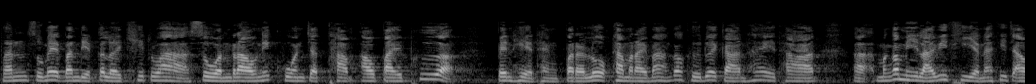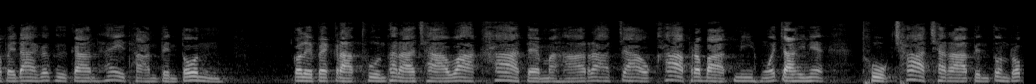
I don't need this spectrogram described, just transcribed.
พันสุเมธบัณฑิตก็เลยคิดว่าส่วนเรานี่ควรจะทำเอาไปเพื่อ เป็นเหตุแห่งปรโลกทำอะไรบ้างก็คือด้วยการให้ทานมันก็มีหลายวิธีนะที่จะเอาไปได้ก็คือการให้ทานเป็นต้น ก็เลยไปกราบทูลพระราชาว่าข้าแต่มหาราชเจ้าข้าพระบาทมีหัวใจเนี่ยถูกชาติชราเป็นต้นรบ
